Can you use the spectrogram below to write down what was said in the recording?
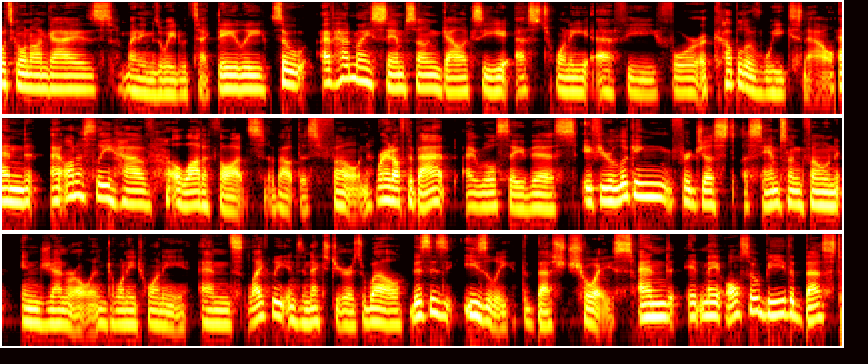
What's going on guys? My name is Wade with Tech Daily. So I've had my Samsung Galaxy S20 FE for a couple of weeks now, and I honestly have a lot of thoughts about this phone. Right off the bat, I will say this. If you're looking for just a Samsung phone in general in 2020, and likely into next year as well, this is easily the best choice. And it may also be the best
